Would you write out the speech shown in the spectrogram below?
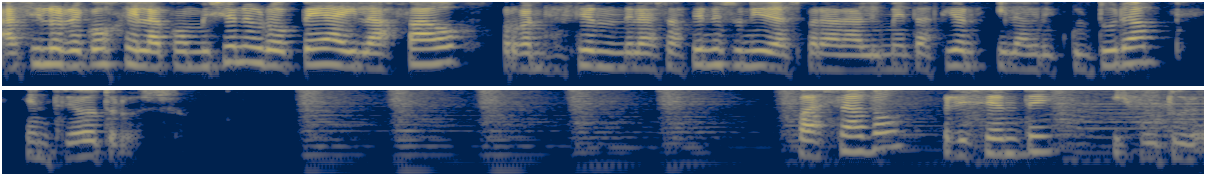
Así lo recoge la Comisión Europea y la FAO, Organización de las Naciones Unidas para la Alimentación y la Agricultura, entre otros. Pasado, presente y futuro.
